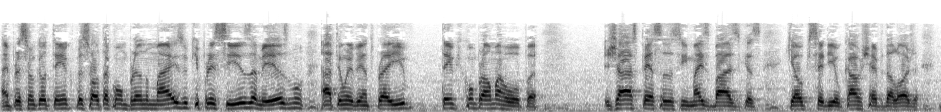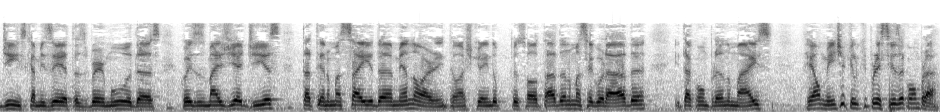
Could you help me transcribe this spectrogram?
A impressão que eu tenho é que o pessoal está comprando mais do que precisa mesmo. Ah, tem um evento para ir, tenho que comprar uma roupa. Já as peças assim mais básicas, que é o que seria o carro-chefe da loja, jeans, camisetas, bermudas, coisas mais dia a dia, está tendo uma saída menor. Então acho que ainda o pessoal está dando uma segurada e está comprando mais realmente aquilo que precisa comprar.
